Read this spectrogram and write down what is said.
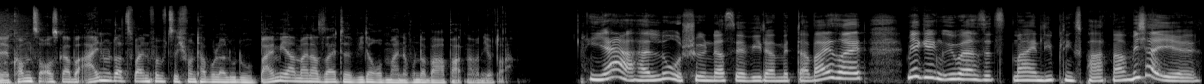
Willkommen zur Ausgabe 152 von Tabula Ludo. Bei mir an meiner Seite wiederum meine wunderbare Partnerin Jutta. Ja, hallo, schön, dass ihr wieder mit dabei seid. Mir gegenüber sitzt mein Lieblingspartner Michael.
